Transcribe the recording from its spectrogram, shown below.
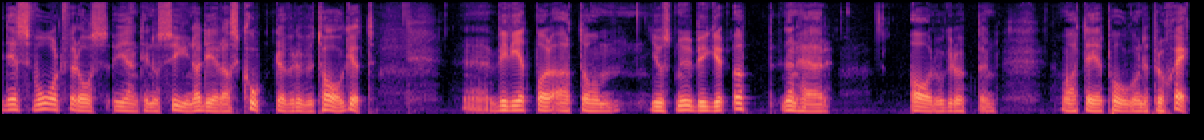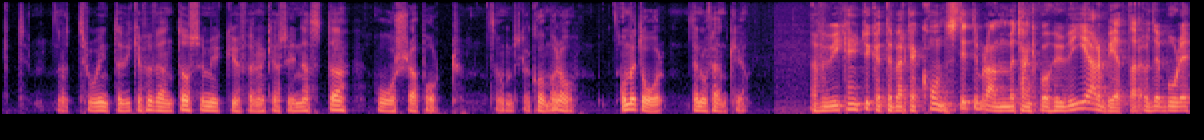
det är svårt för oss egentligen att syna deras kort överhuvudtaget. Eh, vi vet bara att de just nu bygger upp den här ARO-gruppen och att det är ett pågående projekt. Jag tror inte vi kan förvänta oss så mycket förrän kanske i nästa års rapport som ska komma då om ett år, den offentliga. Ja, för vi kan ju tycka att det verkar konstigt ibland med tanke på hur vi arbetar. Och det borde,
